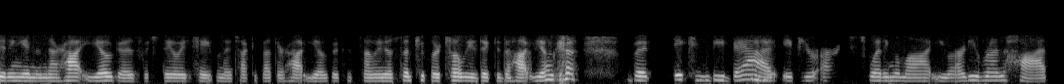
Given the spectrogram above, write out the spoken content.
sitting in in their hot yogas, which they always hate when I talk about their hot yoga because some I know some people are totally addicted to hot yoga, but it can be bad if you're already sweating a lot, you already run hot,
